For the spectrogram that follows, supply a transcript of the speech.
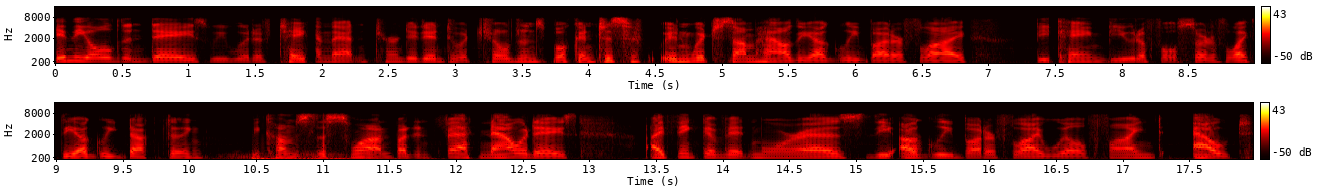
in the olden days we would have taken that and turned it into a children's book into in which somehow the ugly butterfly became beautiful sort of like the ugly duckling becomes the swan. But in fact nowadays I think of it more as the ugly butterfly will find out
